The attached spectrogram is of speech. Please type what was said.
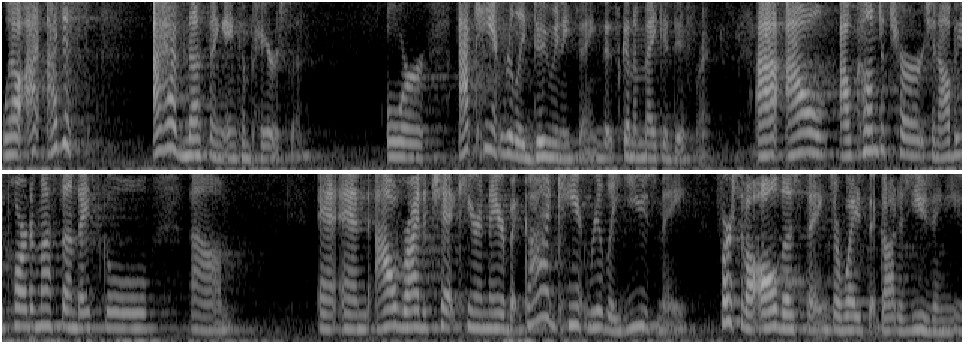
Well, I, I just, I have nothing in comparison or I can't really do anything that's going to make a difference. I, will I'll come to church and I'll be part of my Sunday school, um, and, and I'll write a check here and there, but God can't really use me. First of all, all those things are ways that God is using you,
